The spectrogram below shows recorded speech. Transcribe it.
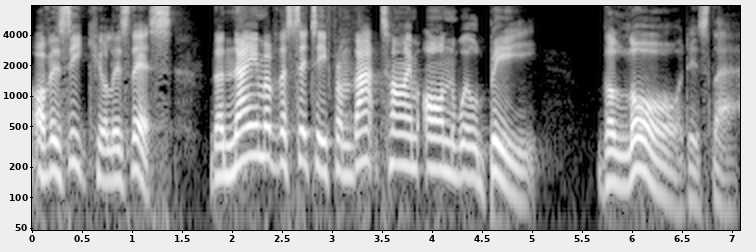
of Ezekiel is this the name of the city from that time on will be The Lord is there.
